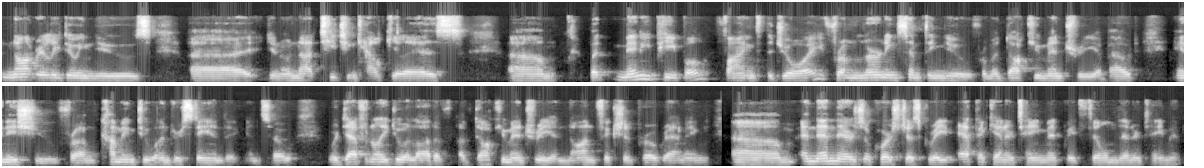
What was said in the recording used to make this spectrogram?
not really doing news, uh, you know, not teaching calculus, Um, but many people find the joy from learning something new, from a documentary about an issue, from coming to understanding. And so we're definitely do a lot of, of documentary and nonfiction programming. Um, and then there's, of course, just great epic entertainment, great filmed entertainment.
